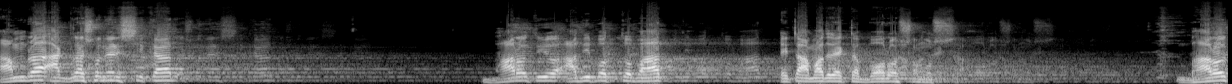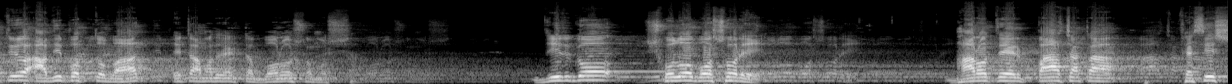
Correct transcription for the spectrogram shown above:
আমরা আগ্রাসনের শিকার। ভারতীয় আধিপত্যবাদ, এটা আমাদের একটা বড় সমস্যা। ভারতীয় আধিপত্যবাদ, এটা আমাদের একটা বড় সমস্যা। দীর্ঘ ষোলো বছরে ভারতের পাঁচ আটা ফ্যাসিস্ট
